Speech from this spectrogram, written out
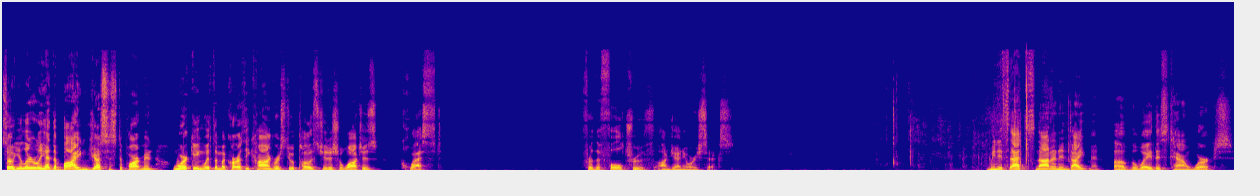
So you literally had the Biden Justice Department working with the McCarthy Congress to oppose Judicial Watch's quest for the full truth on January 6th. I mean, if that's not an indictment of the way this town works,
